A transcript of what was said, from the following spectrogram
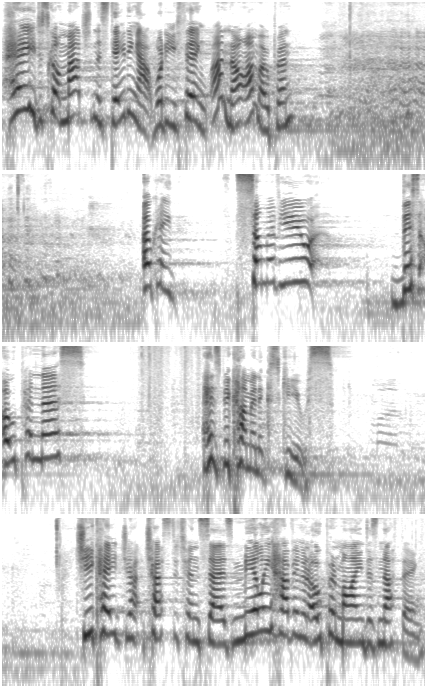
hey, just got matched in this dating app. What do you think? I don't know, I'm open. Okay, some of you, this openness has become an excuse. G.K. Chesterton says, merely having an open mind is nothing.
